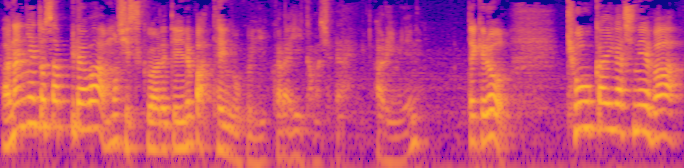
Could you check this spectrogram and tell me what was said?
アナニアとサッピラはもし救われていれば天国に行くからいいかもしれない。ある意味でね。だけど教会が死ねば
